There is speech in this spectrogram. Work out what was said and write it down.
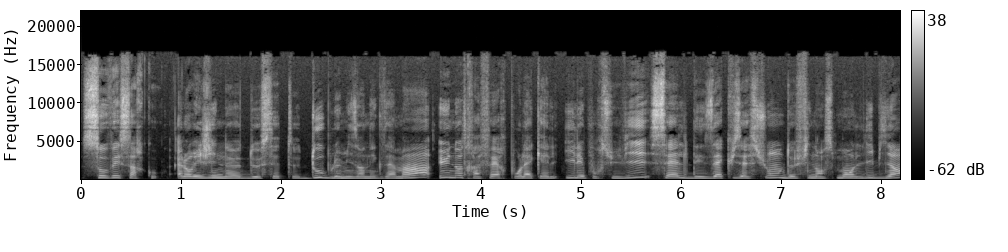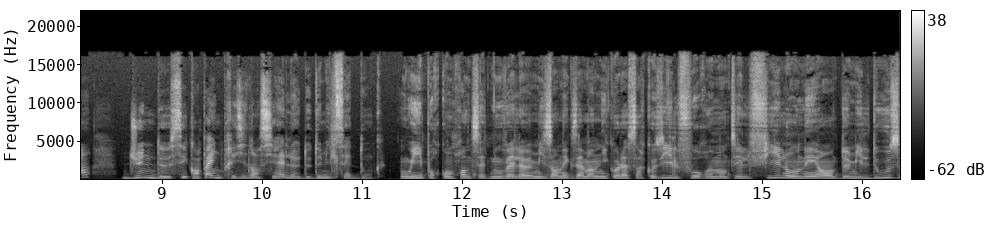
Sauver Sarko. À l'origine de cette double mise en examen, une autre affaire pour laquelle il est poursuivi, celle des accusations de financement libyen d'une de ses campagnes présidentielles de 2007 donc. Oui, pour comprendre cette nouvelle mise en examen de Nicolas Sarkozy, il faut remonter le fil. On est en 2012.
